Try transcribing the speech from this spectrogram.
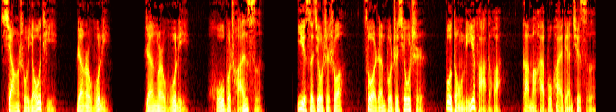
相属有体，人而无礼。”人而无礼，胡不传死？意思就是说，做人不知羞耻、不懂礼法的话，干嘛还不快点去死？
